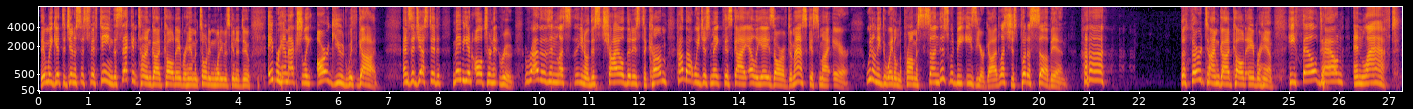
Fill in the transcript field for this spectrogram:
Then we get to Genesis 15, the second time God called Abraham and told him what he was going to do. Abraham actually argued with God and suggested maybe an alternate route. Rather than let's, you know, this child that is to come, how about we just make this guy Eleazar of Damascus my heir? We don't need to wait on the promised son. This would be easier, God. Let's just put a sub in. The third time God called Abraham, he fell down and laughed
